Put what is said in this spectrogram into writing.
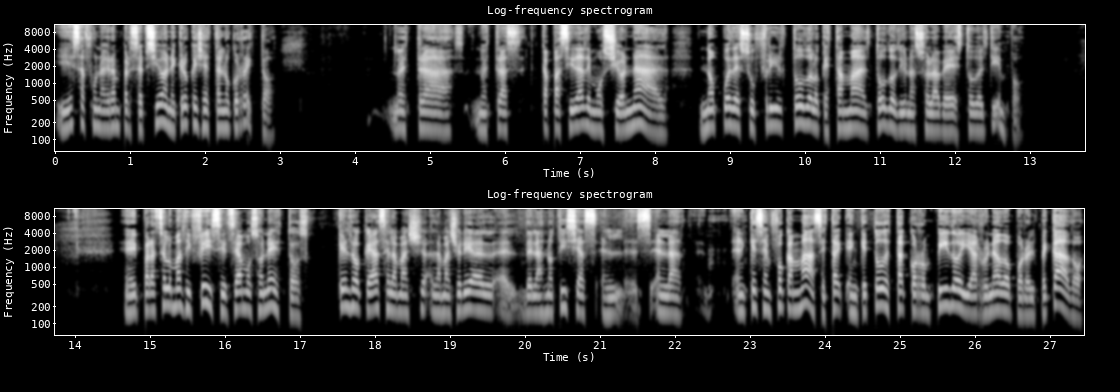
Y esa fue una gran percepción y creo que ella está en lo correcto. Nuestra, nuestra capacidad emocional no puede sufrir todo lo que está mal, todo de una sola vez, todo el tiempo. Eh, para hacerlo más difícil, seamos honestos, ¿qué es lo que hace la, la mayoría de las noticias en, en, la, en qué se enfocan más? Está, en que todo está corrompido y arruinado por el pecado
